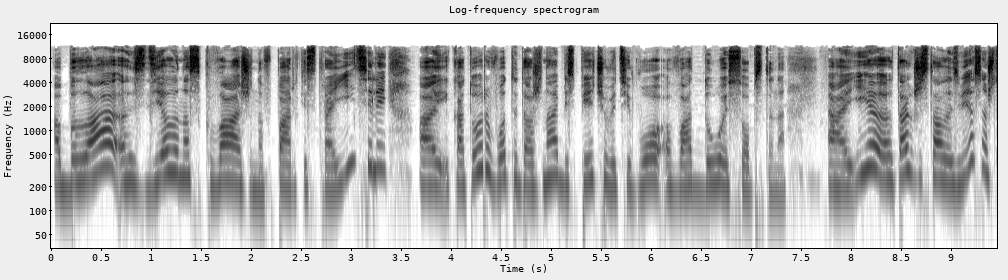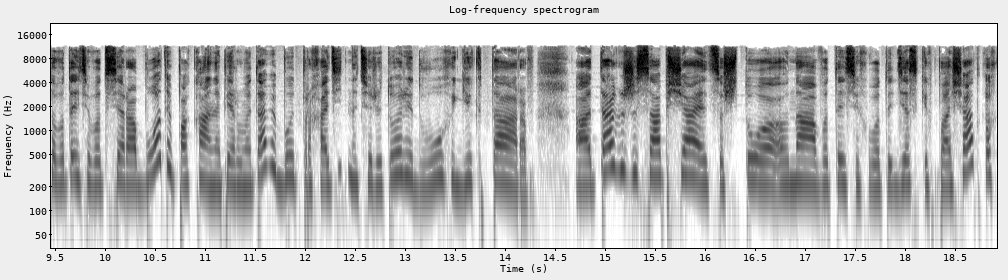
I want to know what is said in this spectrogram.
а, была э, сделана скважина в парке строителей, а, и которая вот и должна обеспечивать его водой, собственно. А, И э, также стало известно, что вот эти вот все работы пока на первом этапе будут проходить на территории двух гектаров. А также сообщается, что на вот этих вот детских площадках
